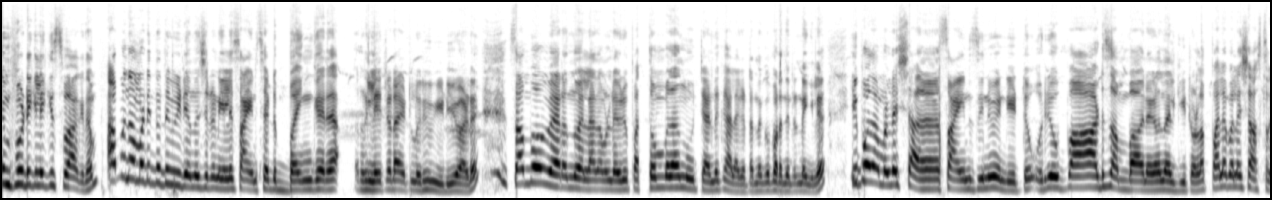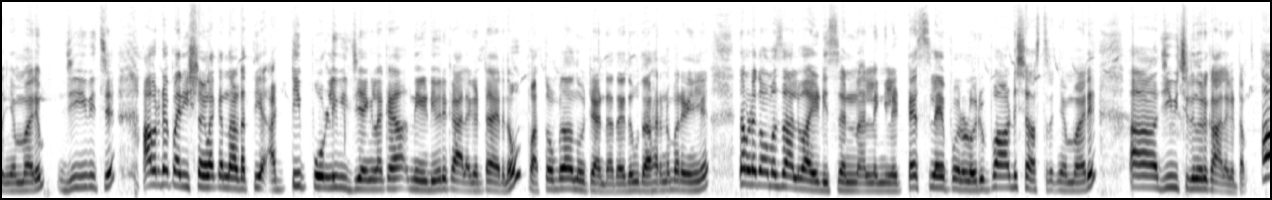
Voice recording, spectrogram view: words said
എല്ലാവർക്കും ഫുഡിലേക്ക് സ്വാഗതം. അപ്പോൾ നമ്മുടെ ഇന്നത്തെ വീഡിയോ എന്ന് വെച്ചിട്ടുണ്ടെങ്കിൽ സയൻസ് ആയിട്ട് ഭയങ്കര റിലേറ്റഡ് ആയിട്ടുള്ള ഒരു വീഡിയോ ആണ്. സംഭവം വേറെ ഒന്നുമല്ല നമ്മുടെ ഒരു പത്തൊമ്പതാം നൂറ്റാണ്ട് കാലഘട്ടം എന്നൊക്കെ പറഞ്ഞിട്ടുണ്ടെങ്കിൽ ഇപ്പോൾ നമ്മുടെ സയൻസിന് വേണ്ടിയിട്ട് ഒരുപാട് സംഭാവനകൾ നൽകിയിട്ടുള്ള പല പല ശാസ്ത്രജ്ഞന്മാരും ജീവിച്ച് അവരുടെ പരീക്ഷണങ്ങളൊക്കെ നടത്തി അടിപൊളി വിജയങ്ങളൊക്കെ നേടിയ ഒരു കാലഘട്ടമായിരുന്നു പത്തൊമ്പതാം നൂറ്റാണ്ട്. അതായത് ഉദാഹരണം പറയുകയാണെങ്കിൽ നമ്മുടെ തോമസ് ആൽവ എഡിസൺ അല്ലെങ്കിൽ ടെസ്ലെ പോലുള്ള ഒരുപാട് ശാസ്ത്രജ്ഞന്മാർ ജീവിച്ചിരുന്ന ഒരു കാലഘട്ടം. ആ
